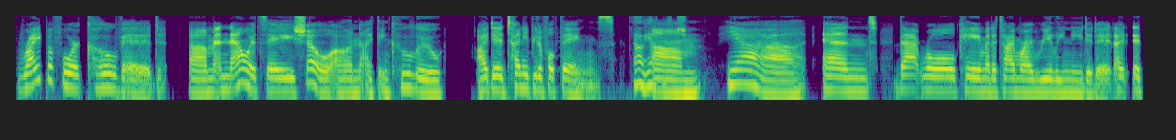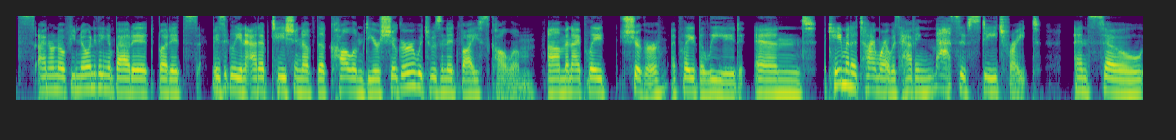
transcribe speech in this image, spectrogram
Right before COVID, Um, and now it's a show on, I think, Hulu. I did Tiny Beautiful Things. Oh yeah. Um, yeah. And that role came at a time where I really needed it. I, it's, I don't know if you know anything about it, but it's basically an adaptation of the column Dear Sugar, which was an advice column. Um, and I played Sugar, I played the lead, and came at a time where I was having massive stage fright. And so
